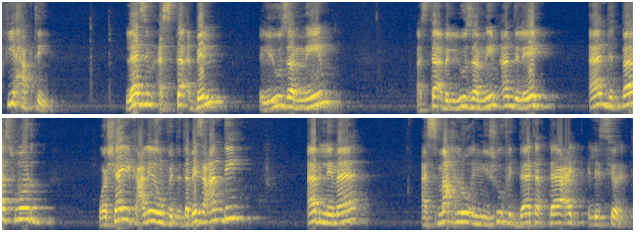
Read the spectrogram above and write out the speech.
فيه حاجتين. لازم أستقبل ال username أستقبل ال username and الايه؟ and ال password وأشيك عليهم في ال database عندي قبل ما أسمح له ان يشوف ال data بتاعه ال student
